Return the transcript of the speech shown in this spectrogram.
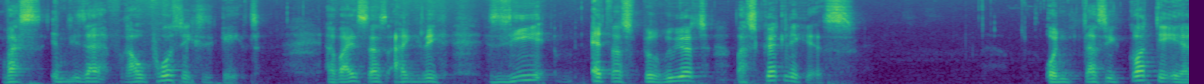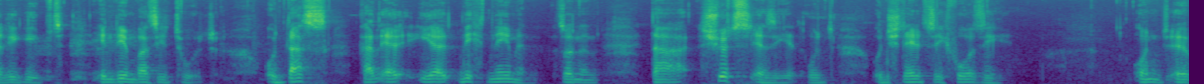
was in dieser Frau vor sich geht. Er weiß, dass eigentlich sie etwas berührt, was göttlich ist. Und dass sie Gott die Ehre gibt in dem, was sie tut. Und das kann er ihr nicht nehmen, sondern da schützt er sie und, und stellt sich vor sie. Und, äh,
